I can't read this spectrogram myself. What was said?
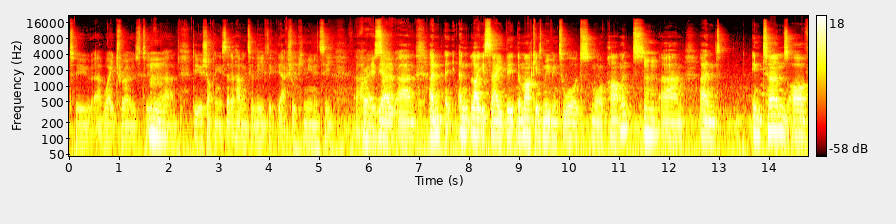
to uh, Waitrose to Mhm. um, do your shopping instead of having to leave the, the actual community. Um, Right, so yeah. um, and and like you say, the the market is moving towards more apartments. Mhm. Um, and in terms of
